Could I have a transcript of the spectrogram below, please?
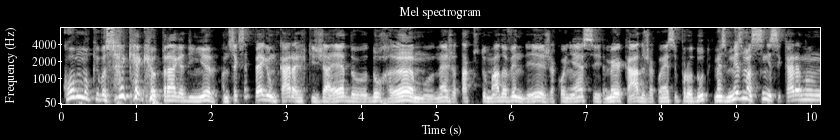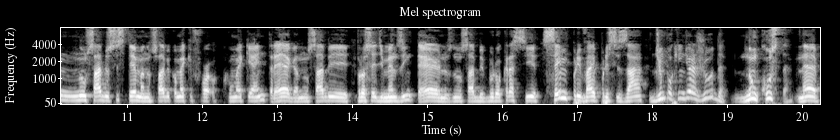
como que você quer que eu traga dinheiro? A não ser que você pegue um cara que já é do, do ramo, né? Já tá acostumado a vender, já conhece mercado, já conhece produto, mas mesmo assim, esse cara não, não sabe o sistema, não sabe como é, que for, como é que é a entrega, não sabe procedimentos internos, não sabe burocracia. Sempre vai precisar de um pouquinho de ajuda. Não custa, né?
